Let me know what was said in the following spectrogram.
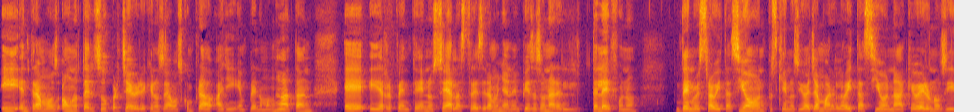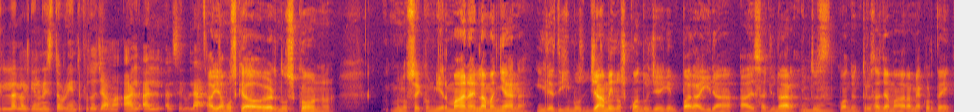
y entramos a un hotel súper chévere que nos habíamos comprado allí en pleno Manhattan eh, y de repente, no sé, a las 3 de la mañana empieza a sonar el teléfono de nuestra habitación, pues quien nos iba a llamar a la habitación, nada que ver, o no, si alguien lo necesita urgente, pues lo llama al, al, al celular. Habíamos quedado a vernos con no sé, con mi hermana en la mañana y les dijimos, llámenos cuando lleguen para ir a, desayunar. Entonces, cuando entró esa llamada, ahora me acordé,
